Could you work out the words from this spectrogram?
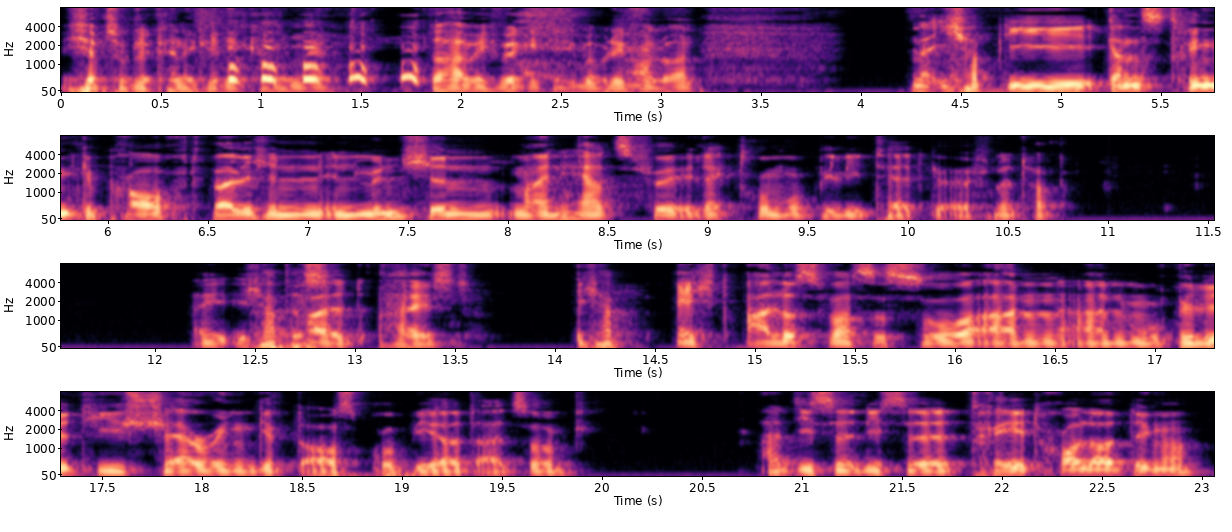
Ich habe zum Glück keine Kreditkarte mehr. da habe ich wirklich den Überblick verloren. Na, ich habe die ganz dringend gebraucht, weil ich in, in München mein Herz für Elektromobilität geöffnet habe. Ich habe halt heißt ich habe echt alles, was es so an, an Mobility Sharing gibt, ausprobiert. Also hat diese, diese Tretroller-Dinger.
